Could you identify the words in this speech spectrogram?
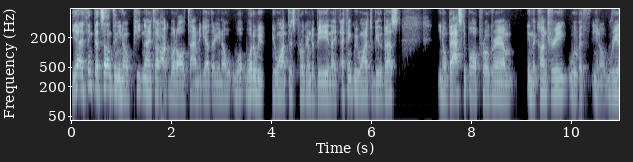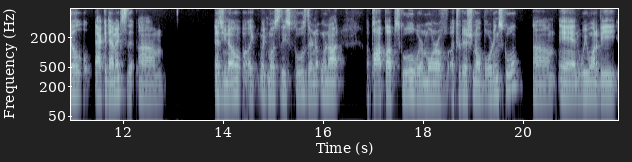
Yeah, I think that's something, you know, Pete and I talk about all the time together. You know, what what do we want this program to be? And I, I think we want it to be the best, you know, basketball program in the country with, you know, real academics that um as you know, like like most of these schools, they're not we're not a pop-up school. We're more of a traditional boarding school. Um, and we want to be,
